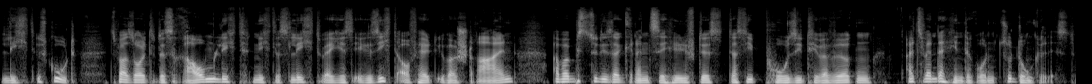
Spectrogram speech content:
Licht ist gut. Zwar sollte das Raumlicht nicht das Licht, welches Ihr Gesicht aufhält, überstrahlen, aber bis zu dieser Grenze hilft es, dass sie positiver wirken, als wenn der Hintergrund zu dunkel ist.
